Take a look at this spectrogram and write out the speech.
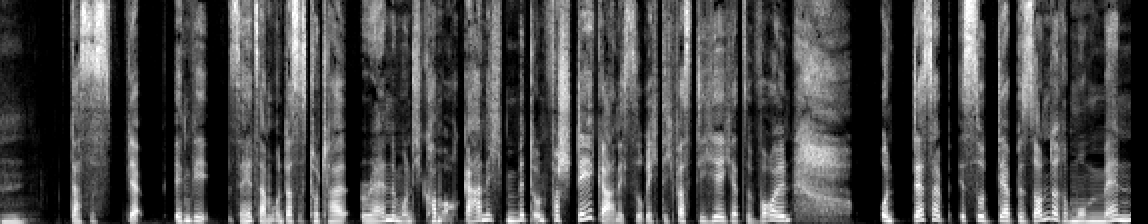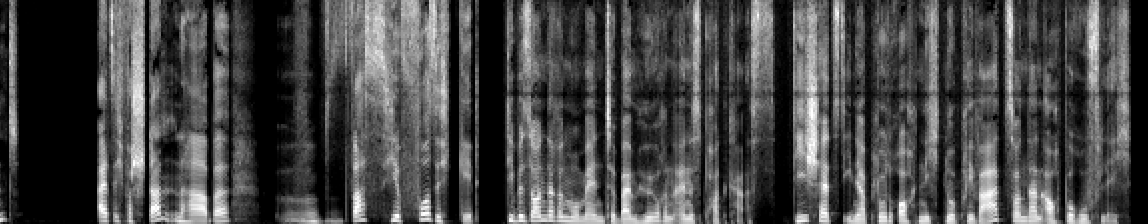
hm, das ist ja irgendwie seltsam und das ist total random und ich komme auch gar nicht mit und verstehe gar nicht so richtig, was die hier jetzt wollen. Und deshalb ist so der besondere Moment, als ich verstanden habe, was hier vor sich geht. Die besonderen Momente beim Hören eines Podcasts. Die schätzt Ina Plodroch nicht nur privat, sondern auch beruflich.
